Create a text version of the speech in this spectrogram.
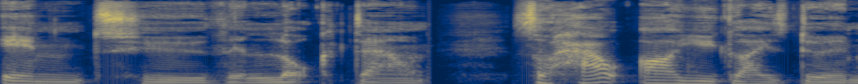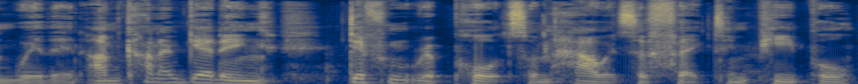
into the lockdown. So how are you guys doing with it? I'm kind of getting different reports on how it's affecting people.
